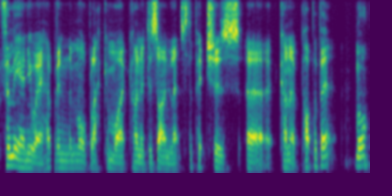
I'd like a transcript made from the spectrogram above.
for me anyway, having the more black and white kind of design lets the pictures uh, kind of pop a bit more.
